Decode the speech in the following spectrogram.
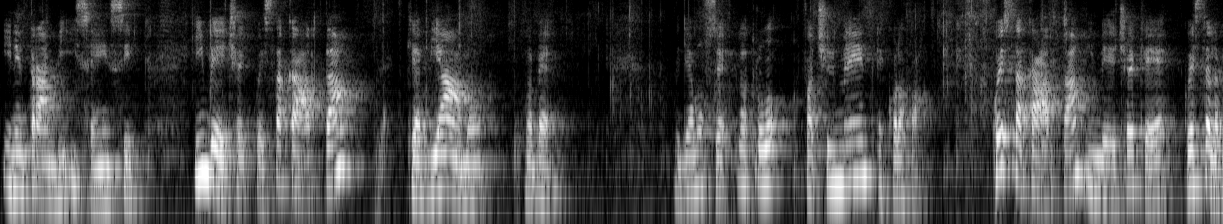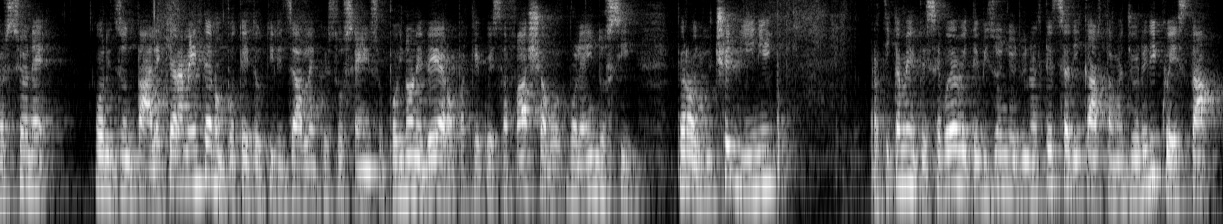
in entrambi i sensi. Invece questa carta che abbiamo vabbè vediamo se la trovo facilmente eccola qua questa carta invece che questa è la versione orizzontale chiaramente non potete utilizzarla in questo senso. Poi non è vero perché questa fascia volendo sì però gli uccellini praticamente se voi avete bisogno di un'altezza di carta maggiore di questa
